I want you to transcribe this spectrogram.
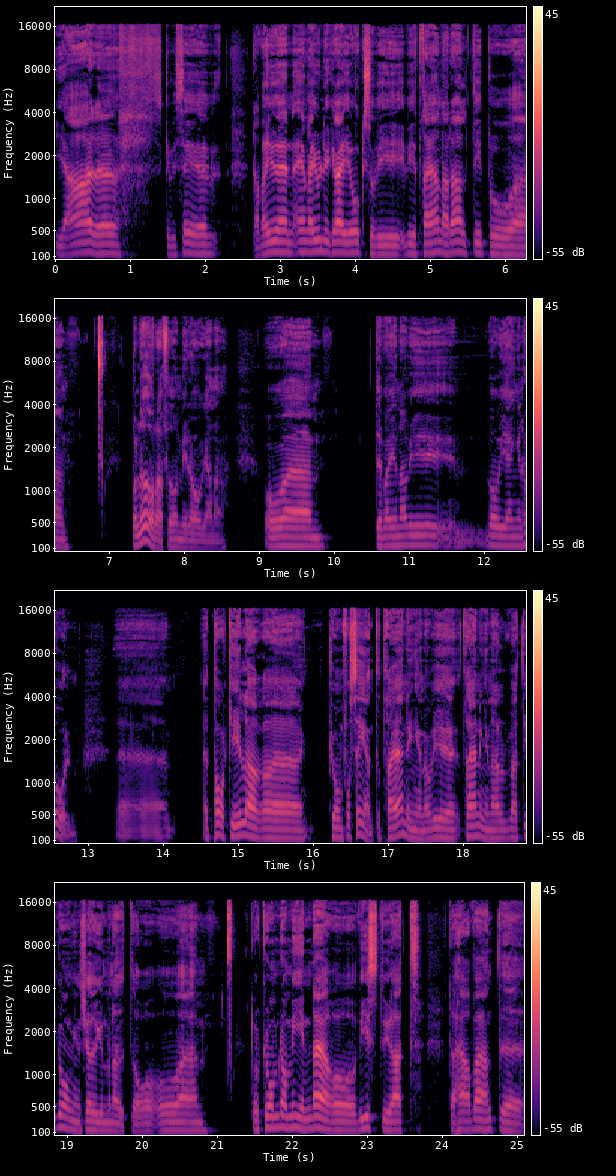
Ja, det ska vi se. Det var ju en, en rolig grej också. Vi, vi tränade alltid på, eh, på lördag förmiddagarna. Och eh, det var ju när vi var i Ängelholm. Eh, ett par killar eh, kom för sent till träningen och vi, träningen hade varit igång i 20 minuter. Och, och då kom de in där och visste ju att det här var inte,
